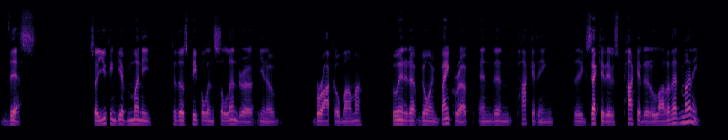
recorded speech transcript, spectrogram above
this? So you can give money to those people in Solyndra, you know, Barack Obama, who ended up going bankrupt and then pocketing the executives pocketed a lot of that money.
